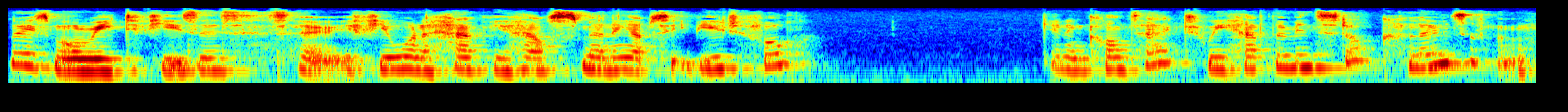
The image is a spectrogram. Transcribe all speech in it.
Loads more Reed diffusers, so if you want to have your house smelling absolutely beautiful, get in contact. We have them in stock, loads of them.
